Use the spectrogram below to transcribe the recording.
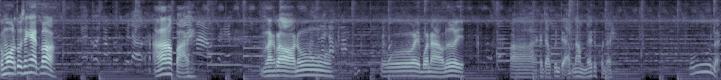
ก็มอตู้ช่างแงดบ่เอ้ยจำต้องคุยเด้ออ้าวไปหนาวใช่ไหมกำลังรอนู่โอ้ยบ่หนาวเลยไปเขาจะเอาขึ้นแต่อาบน้ำได้ทุกคนเลยโอ้แหละ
